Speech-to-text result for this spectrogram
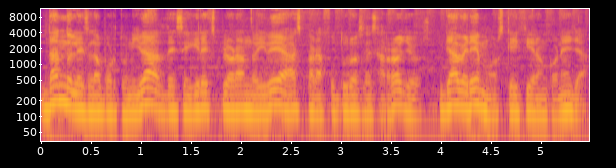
dándoles la oportunidad de seguir explorando ideas para futuros desarrollos. Ya veremos qué hicieron con ella.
